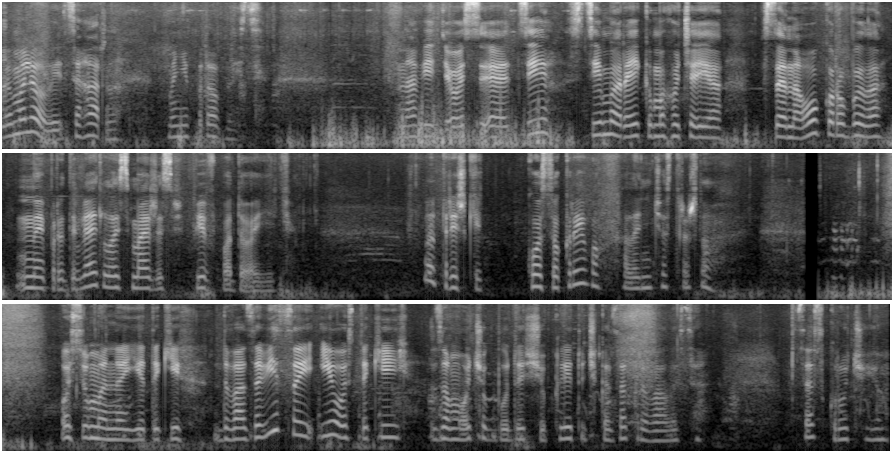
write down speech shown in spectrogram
Вимальовується гарно. Мені подобається. Навіть ось е, ці з цими рейками, хоча я все на око робила, не придивлялась, майже співпадають. Ну, трішки косо криво, але нічого страшного. Ось у мене є таких два завіси і ось такий замочок буде, щоб кліточка закривалася. Все скручуємо.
